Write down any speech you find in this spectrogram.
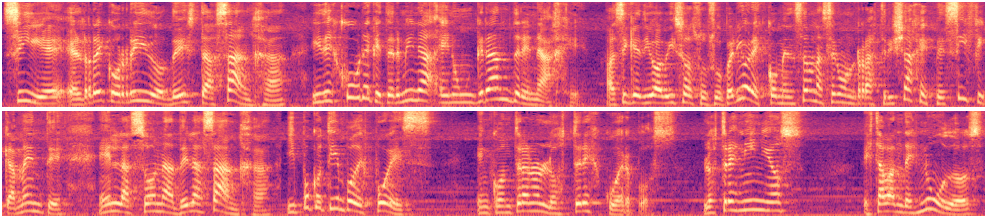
Sigue el recorrido de esta zanja y descubre que termina en un gran drenaje. Así que dio aviso a sus superiores, comenzaron a hacer un rastrillaje específicamente en la zona de la zanja y poco tiempo después encontraron los tres cuerpos. Los tres niños estaban desnudos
